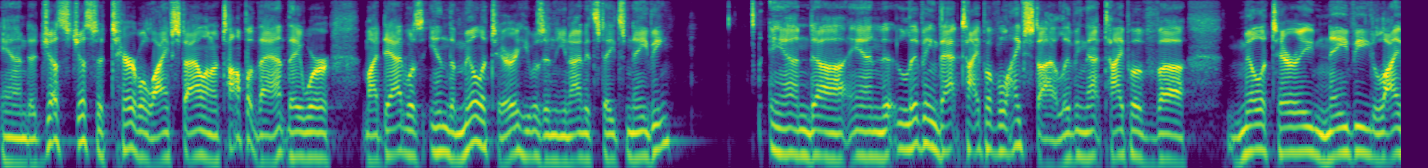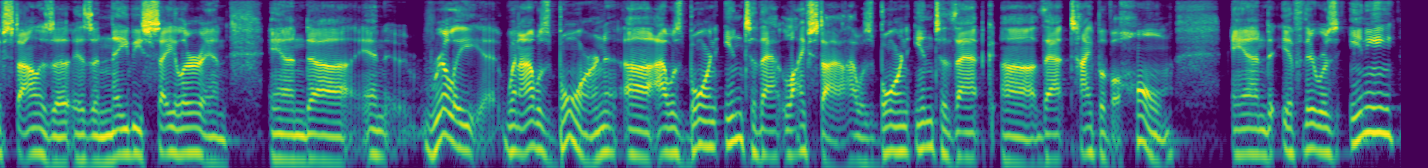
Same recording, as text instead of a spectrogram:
and uh, just just a terrible lifestyle. And on top of that, they were my dad was in the military. He was in the United States Navy and uh, and living that type of lifestyle, living that type of uh, military Navy lifestyle as a as a Navy sailor, and and uh, and really, when I was born, uh, I was born into that lifestyle. I was born into that uh, that type of a home, and if there was any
